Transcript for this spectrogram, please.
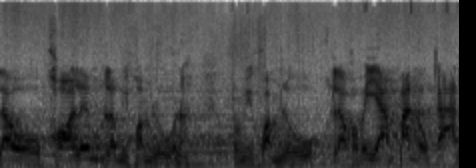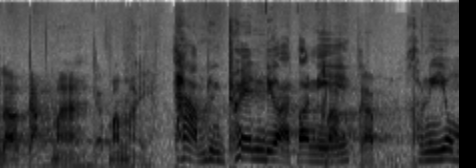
เราพอเริ่มเรามีความรู้เนาะพอมีความรู้เราก็พยายามปั้นโอกาสแล้วก็กลับมากลับมาใหม่ ถามถึงเทรนด์ดีกว่าตอนคนี้รับครับเขานิยม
